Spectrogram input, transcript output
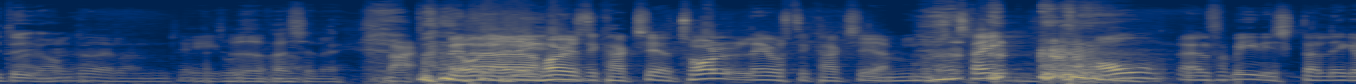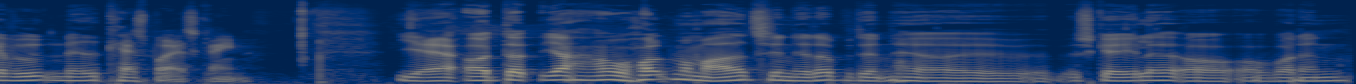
idé Nej, om det. Et andet, det ved jeg faktisk ikke. Nej, men uh, højeste karakter 12, laveste karakter minus 3, og alfabetisk, der lægger vi ud med Kasper Askren. Ja, og der, jeg har jo holdt mig meget til netop den her øh, skala, og, og hvordan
